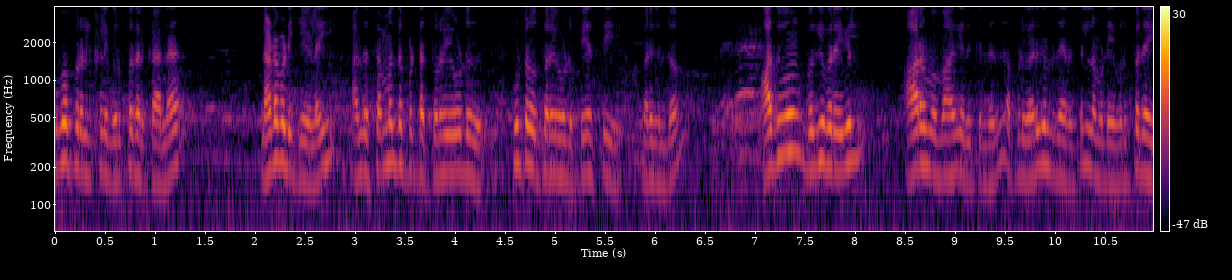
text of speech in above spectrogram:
உபப்பொருட்களை விற்பதற்கான நடவடிக்கைகளை அந்த சம்பந்தப்பட்ட துறையோடு கூட்டுறவு துறையோடு பேசி வருகின்றோம். அதுவும் வெகு விரைவில் ஆரம்பமாக இருக்கின்றது. அப்படி வருகின்ற நேரத்தில் நம்முடைய விற்பனை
